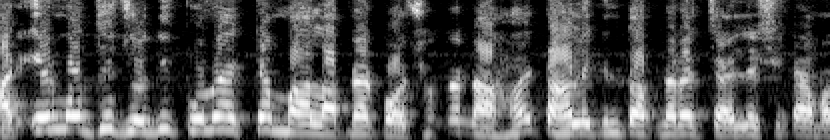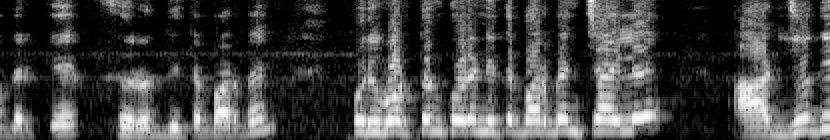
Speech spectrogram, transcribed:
আর এর মধ্যে যদি কোনো একটা মাল আপনার পছন্দ না হয়, তাহলে কিন্তু আপনারা চাইলে সেটা আমাদেরকে ফেরত দিতে পারবেন, পরিবর্তন করে নিতে পারবেন চাইলে। আর যদি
